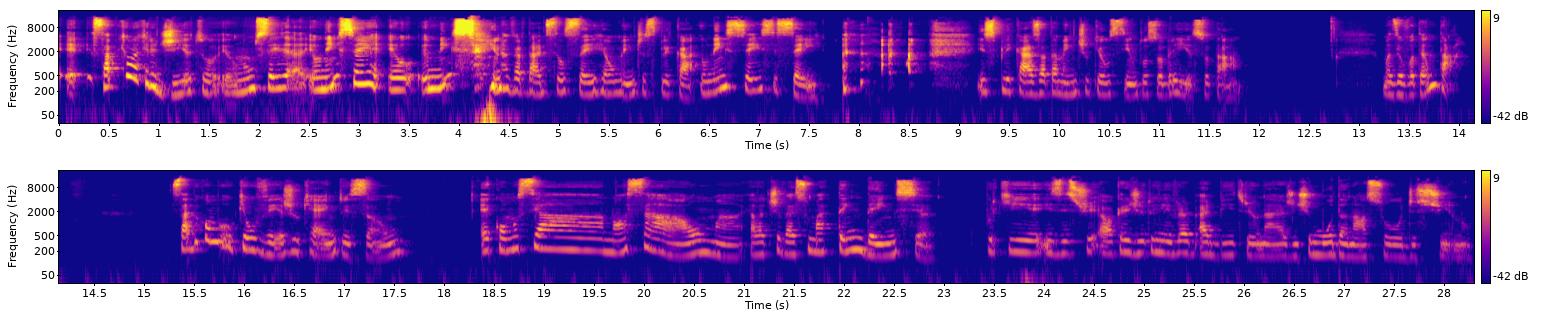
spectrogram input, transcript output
é, sabe que eu acredito? Eu não sei, eu nem sei, eu, eu nem sei, na verdade, se eu sei realmente explicar. Eu nem sei se sei explicar exatamente o que eu sinto sobre isso, tá? Mas eu vou tentar. Sabe como o que eu vejo que é a intuição? É como se a nossa alma ela tivesse uma tendência, porque existe, eu acredito em livre arbítrio, né? A gente muda nosso destino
